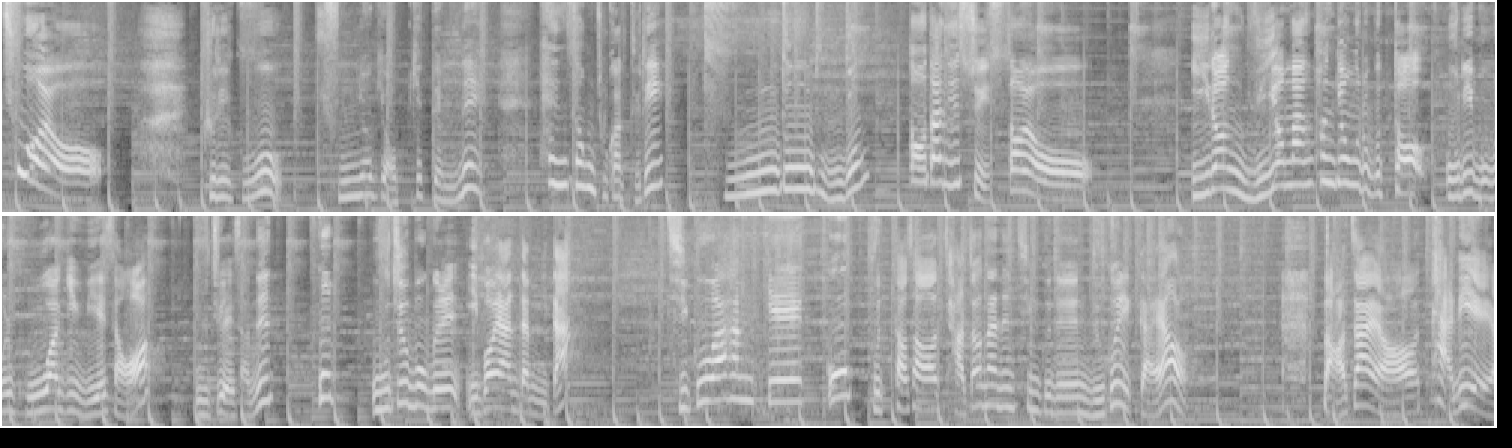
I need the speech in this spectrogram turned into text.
추워요. 그리고 중력이 없기 때문에 행성 조각들이 둥둥둥둥 떠다닐 수 있어요. 이런 위험한 환경으로부터 우리 몸을 보호하기 위해서 우주에서는 꼭 우주복을 입어야 한답니다. 지구와 함께 꼭 붙어서 자전하는 친구는 누구일까요? 맞아요. 달이에요.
